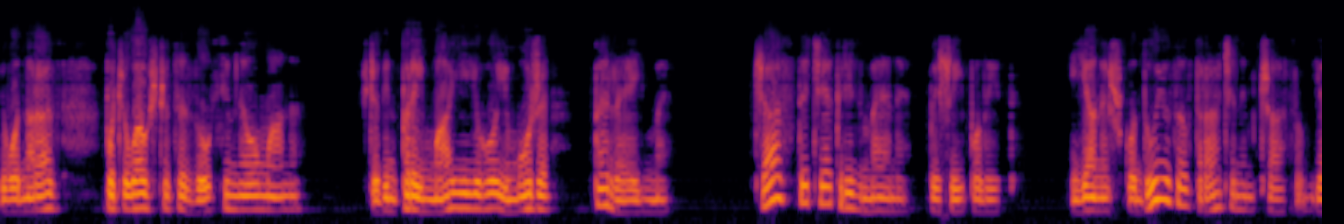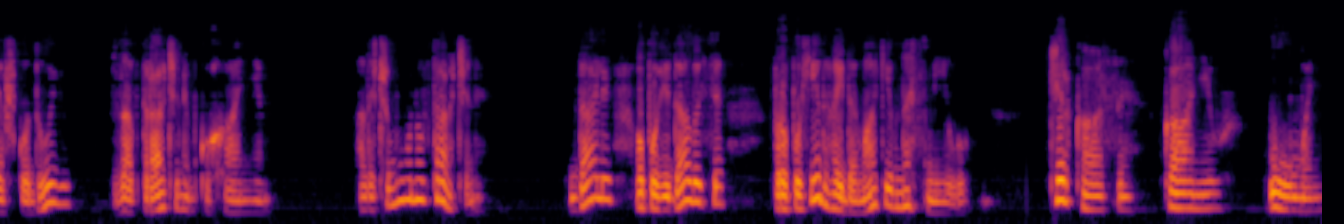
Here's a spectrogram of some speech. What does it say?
І воднораз почував, що це зовсім не омана, що він переймає його і, може, перейме. Час тече крізь мене, пише Іполит. Я не шкодую за втраченим часом, я шкодую за втраченим коханням. Але чому воно втрачене? Далі оповідалося про похід гайдамаків на смілу. Черкаси, Канів, Умань.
